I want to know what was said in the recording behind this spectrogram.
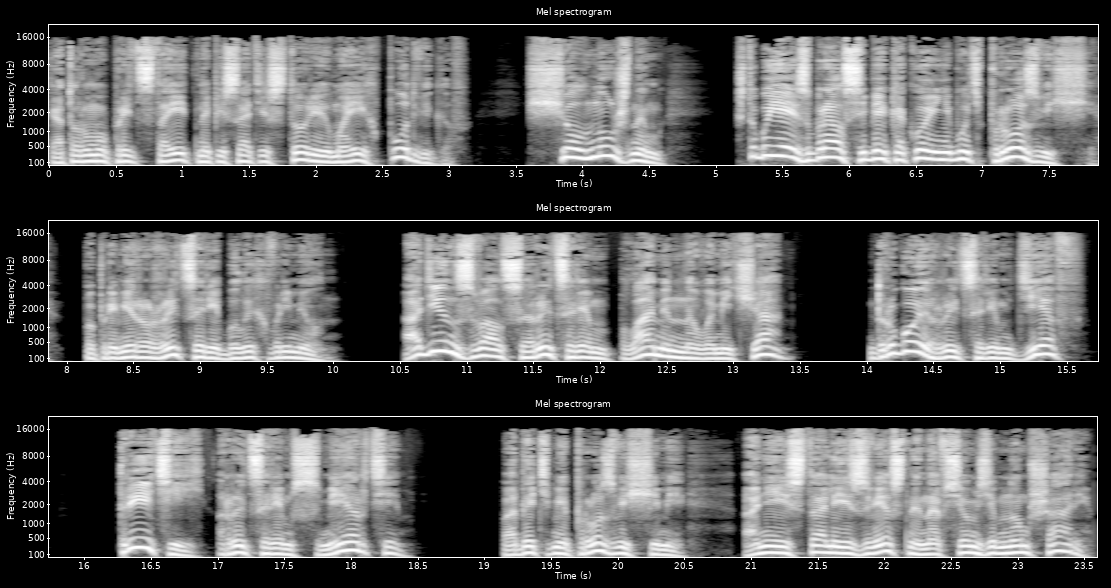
которому предстоит написать историю моих подвигов, счел нужным, чтобы я избрал себе какое-нибудь прозвище, по примеру рыцарей былых времен. Один звался рыцарем пламенного меча, другой — рыцарем дев, третий — рыцарем смерти. Под этими прозвищами они и стали известны на всем земном шаре.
